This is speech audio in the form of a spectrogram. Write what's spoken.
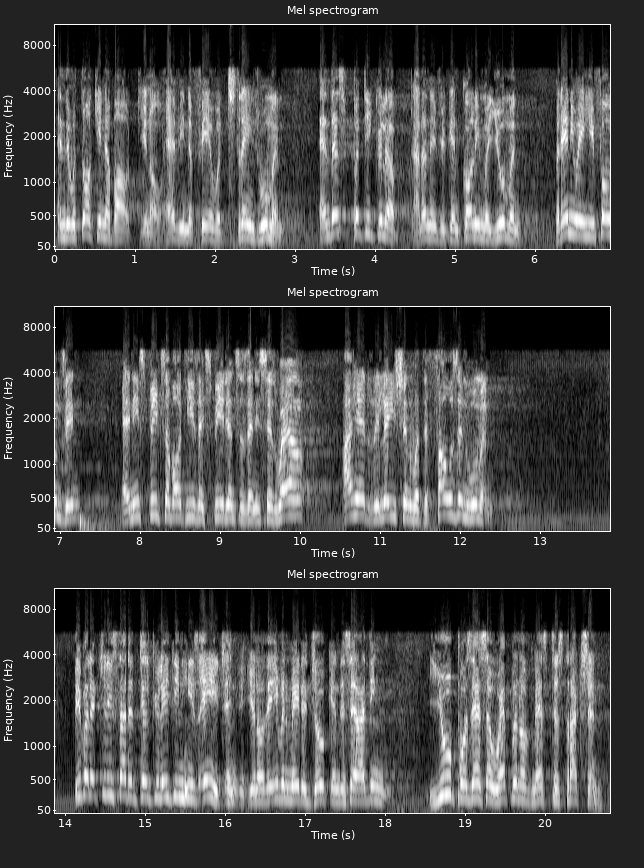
and they were talking about, you know, having an affair with strange women. And this particular, I don't know if you can call him a human, but anyway, he phones in, and he speaks about his experiences, and he says, well, I had relation with a thousand women. People actually started calculating his age, and you know, they even made a joke, and they said, I think you possess a weapon of mass destruction.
